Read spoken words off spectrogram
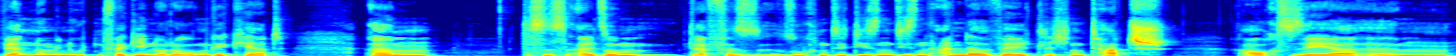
während nur Minuten vergehen oder umgekehrt. Ähm, das ist also, da versuchen sie diesen, diesen anderweltlichen Touch auch sehr ähm,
